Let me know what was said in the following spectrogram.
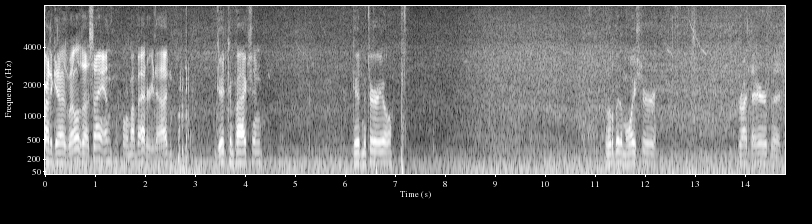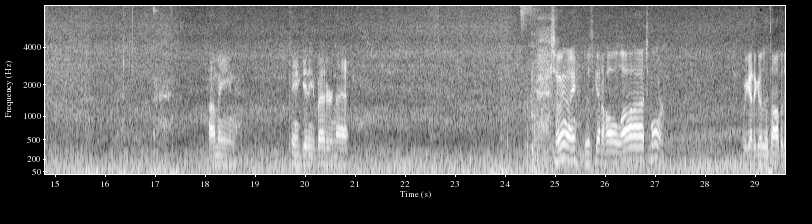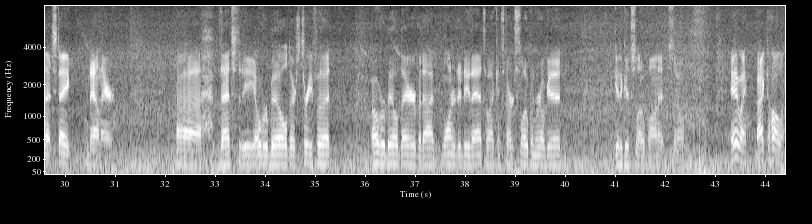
All right, guys. Well, as I was saying before my battery died, good compaction, good material, a little bit of moisture right there, but I mean, can't get any better than that. So anyway, just got a whole lot more. We got to go to the top of that stake down there. Uh, that's the overbuild. There's three foot overbuild there, but I wanted to do that so I can start sloping real good, get a good slope on it. So anyway, back to hauling.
